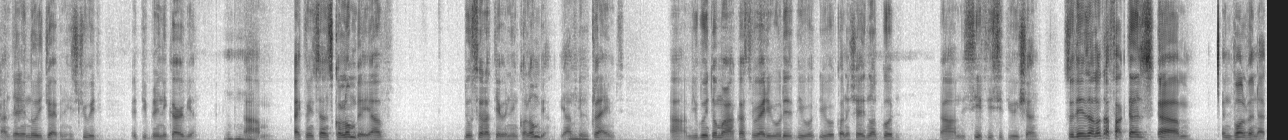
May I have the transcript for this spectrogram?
and then you know the driving history with, with people in the Caribbean. Mhm. Um, like for instance, Colombia, you have those sort of terrain in Colombia. You have Mhm. hill climbs. Um, you go into Maracas to ride the road, is- the road, the road condition is not good. Um, the safety situation. So there's a lot of factors um, involved in that.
